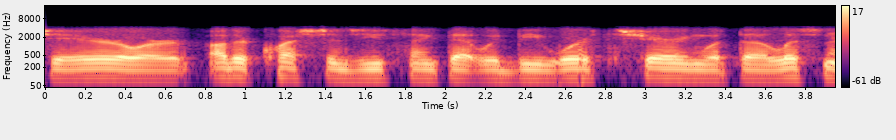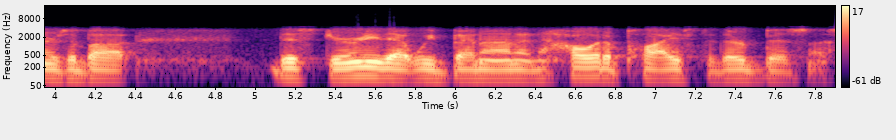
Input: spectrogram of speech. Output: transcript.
share, or other questions you think that would be worth sharing with the listeners about this journey that we've been on and how it applies to their business?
